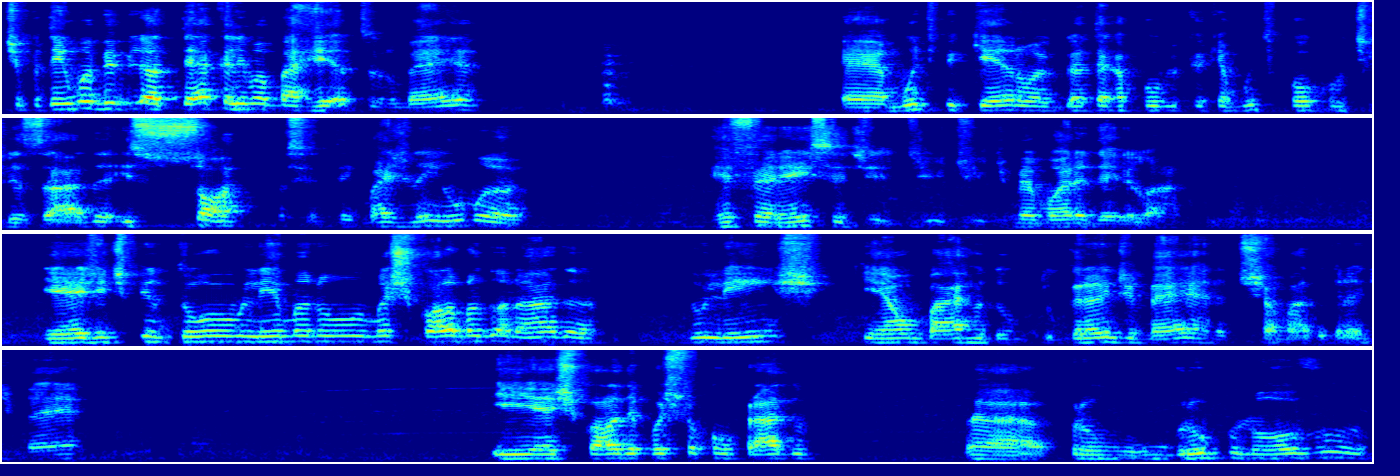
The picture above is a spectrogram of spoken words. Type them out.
tipo, tem uma biblioteca Lima Barreto no Meia, é muito pequena, uma biblioteca pública que é muito pouco utilizada e só, assim, não tem mais nenhuma referência de, de, de, de memória dele lá. E aí a gente pintou o Lima numa escola abandonada no Lins, que é um bairro do, do Grande Mer, né, do chamado Grande Mer. E a escola depois foi comprada uh, por um, grupo novo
